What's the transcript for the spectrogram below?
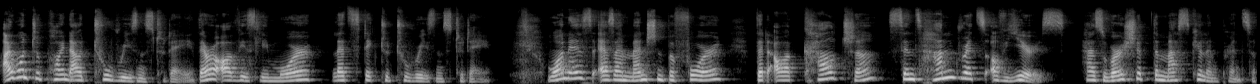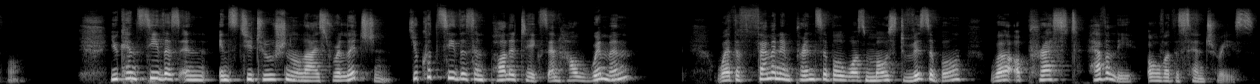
I want to point out two reasons today. There are obviously more. Let's stick to two reasons today. One is, as I mentioned before, that our culture, since hundreds of years, has worshipped the masculine principle. You can see this in institutionalized religion. You could see this in politics and how women, where the feminine principle was most visible, were oppressed heavily over the centuries.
